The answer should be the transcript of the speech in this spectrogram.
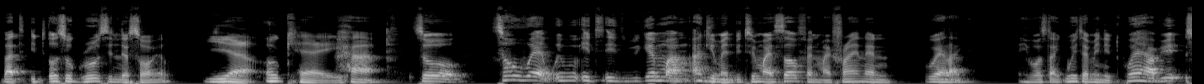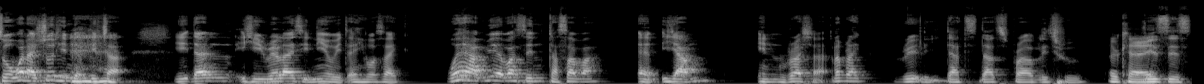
but it also grows in the soil. yeah. Okay. Ha. So so we, we, it it became an argument between myself and my friend, and we were like, he was like, wait a minute, where have you? So when I showed him the picture, he then he realized he knew it, and he was like, where have you ever seen cassava, uh, yam, in Russia? And I'm like, really? That's that's probably true. Okay. This is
